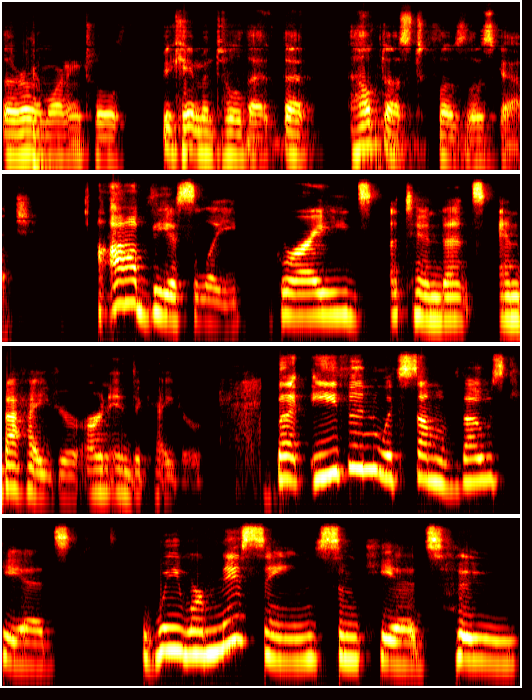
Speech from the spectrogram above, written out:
The early warning tool became a tool that that helped us to close those gaps. Obviously, grades, attendance, and behavior are an indicator. But even with some of those kids, we were missing some kids who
